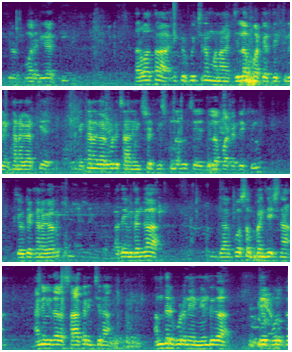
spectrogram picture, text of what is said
కిరణ్ కుమార్ రెడ్డి గారికి తర్వాత ఇక్కడికి వచ్చిన మన జిల్లా పార్టీ అధ్యక్షులు వెంకన్న గారికి వెంకన్న గారు కూడా చాలా ఇనిషియేట్ తీసుకున్నారు చే- జిల్లా పార్టీ అధ్యక్షులు చెవిటి వెంకన్న గారు. అదేవిధంగా దానికోసం పనిచేసిన అన్ని విధాలా సహకరించిన అందరికి కూడా నేను నిండుగా హృదయపూర్వక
